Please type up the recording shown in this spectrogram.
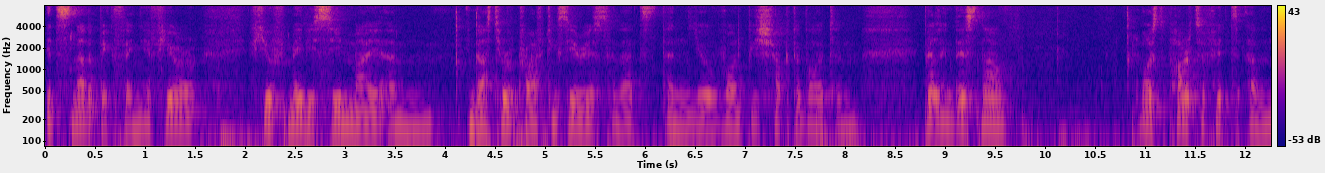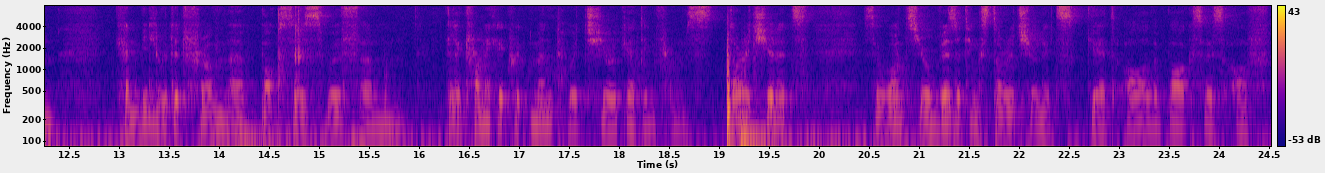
It's not a big thing. If you're, if you've maybe seen my um, industrial crafting series, and that's then you won't be shocked about um, building this now most parts of it um, can be looted from uh, boxes with um, electronic equipment which you're getting from storage units. So once you're visiting storage units, get all the boxes of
